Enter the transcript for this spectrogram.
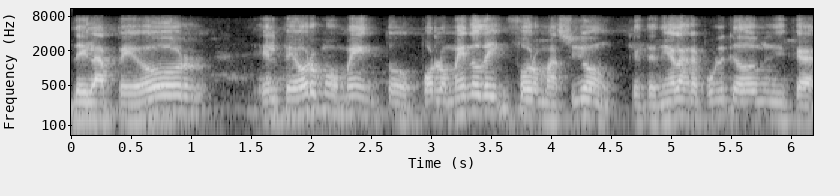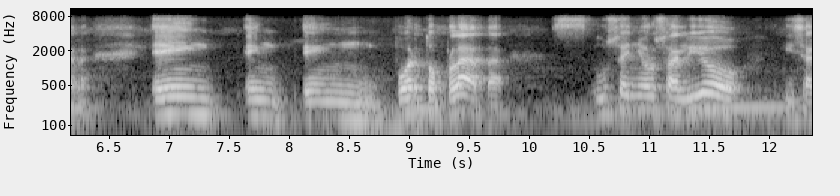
de la peor, el peor momento, por lo menos de información que tenía la República Dominicana. En, en, en Puerto Plata, un señor salió y salió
